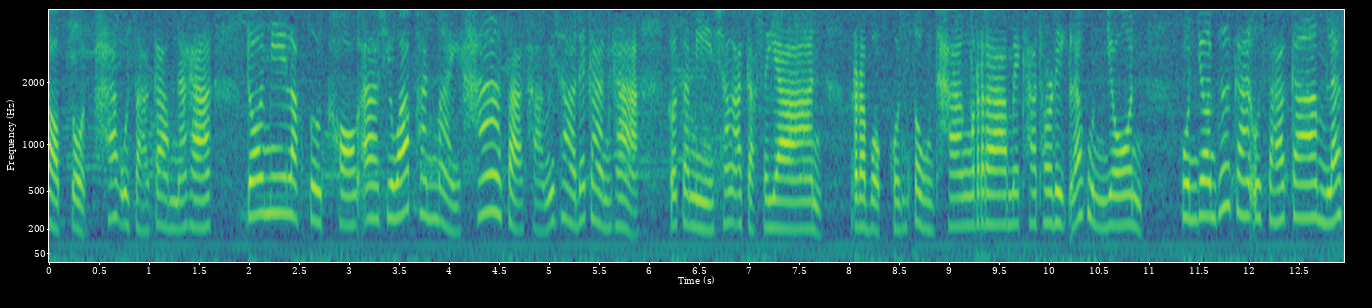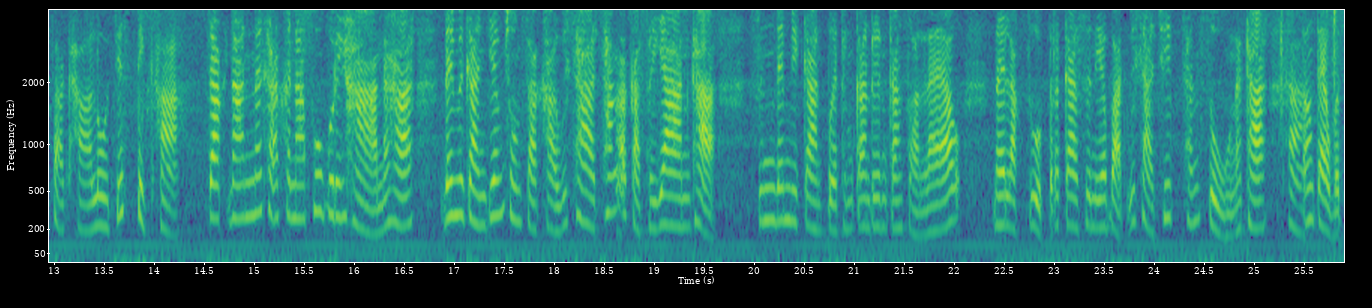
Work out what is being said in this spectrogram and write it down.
ตอบโจทย์ภาคอุตสาหกรรมนะคะ โดยมีหลักสูตรของอาชีวะพันธุ์ใหม่ 5 สาขาวิชาด้วยกันค่ะ ก็จะมีช่างอากาศยาน ระบบขนส่งทางรางเมคาทรอนิกส์และหุ่นยนต์ หุ่นยนต์เพื่อการอุตสาหกรรม และสาขาโลจิสติกส์ค่ะจากนั้นนะคะคณะผู้บริหารนะคะ ได้มีการเยี่ยมชมสาขาวิชาช่างอากาศยานค่ะ ซึ่งได้มีการเปิดทำการเรียนการสอนแล้ว ในหลักสูตรประกาศนียบัตรวิชาชีพชั้นสูงนะคะค่ะตั้งแต่วัน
